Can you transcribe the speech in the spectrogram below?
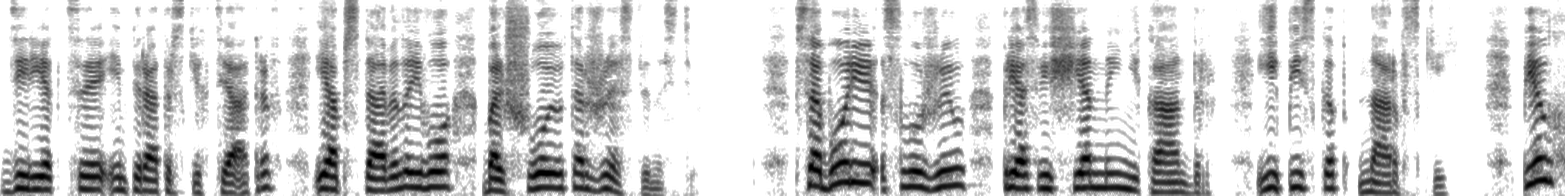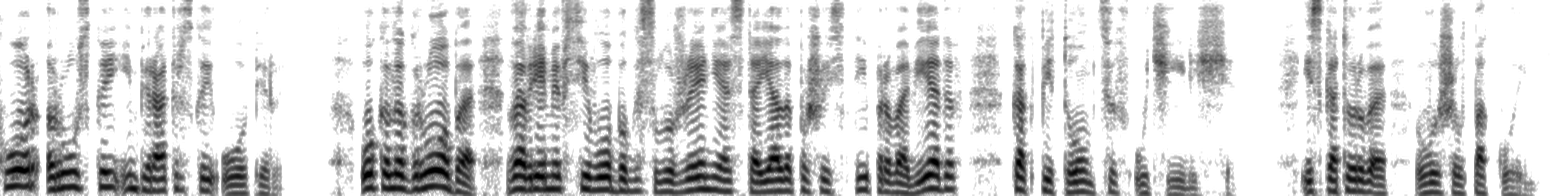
дирекция императорских театров и обставила его большой торжественностью. В соборе служил преосвященный Никандр, епископ Нарвский. Пел хор русской императорской оперы. Около гроба во время всего богослужения стояло по шести правоведов, как питомцев училища, из которого вышел покойный.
